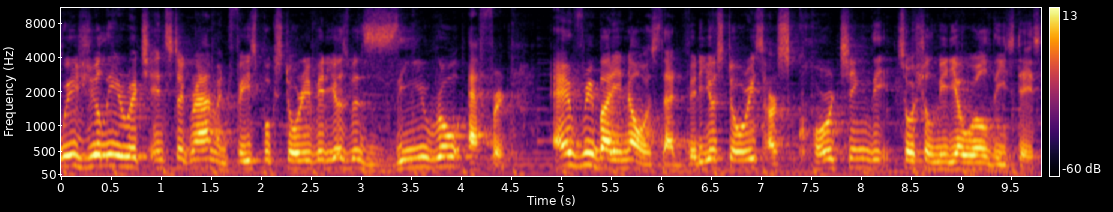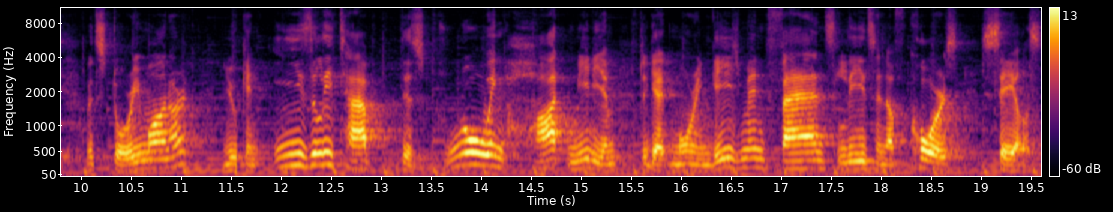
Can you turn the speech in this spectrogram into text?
visually rich Instagram and Facebook story videos with zero effort. Everybody knows that video stories are scorching the social media world these days. With Story Monarch, you can easily tap this growing hot medium to get more engagement, fans, leads, and of course, sales.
